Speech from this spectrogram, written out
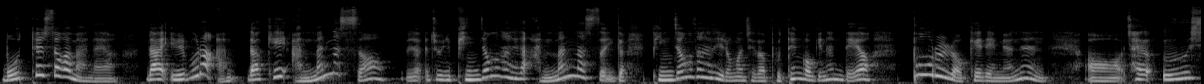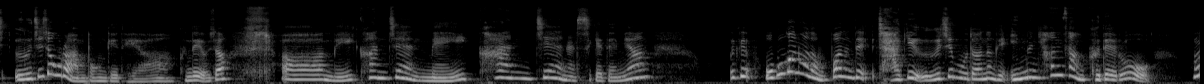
못했어가 많아요. 나 일부러 안, 나 걔 안 만났어. 좀 빈정상에서 안 만났어. 그러니까 빈정상에서 이런 건 제가 보탠 거긴 한데요. 뿌를 넣게 되면은 어 자기가 의시, 의지적으로 안 본 게 돼요. 근데 여기서 어 메이칸젠 메이칸젠을 쓰게 되면 이게 오고 가는 거 나 못 봤는데 자기 의지보다는 그냥 있는 현상 그대로 응?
